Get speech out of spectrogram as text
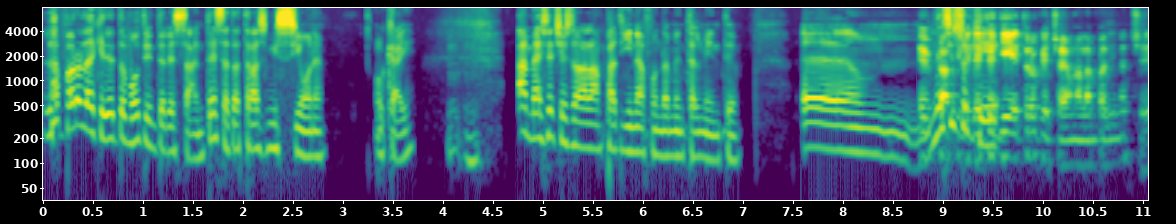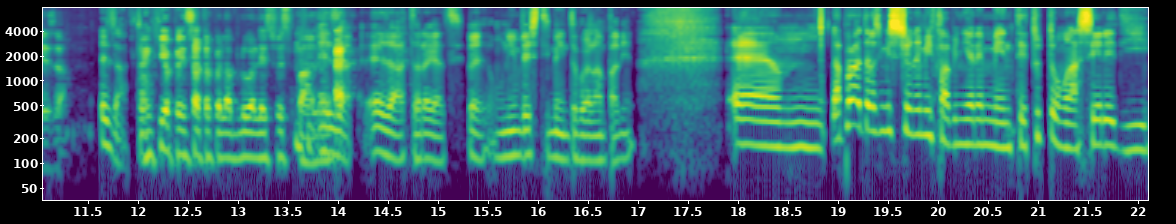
la parola che hai detto molto interessante è stata trasmissione. Ok? Mm-mm. A me si è accesa la lampadina fondamentalmente. Ehm, E nel infatti senso vedete che... dietro che c'è una lampadina accesa. Esatto. Anch'io ho pensato a quella blu alle sue spalle. Esa- esatto, ragazzi. Beh, un investimento quella lampadina. Ehm, la parola trasmissione mi fa venire in mente tutta una serie di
